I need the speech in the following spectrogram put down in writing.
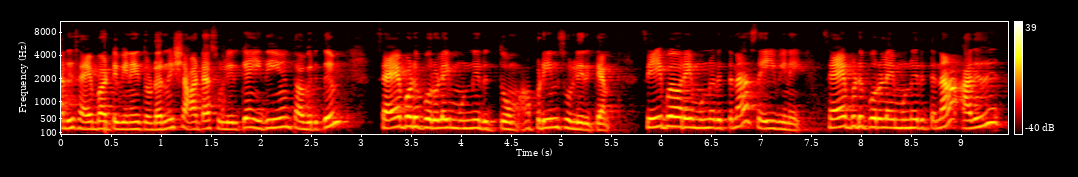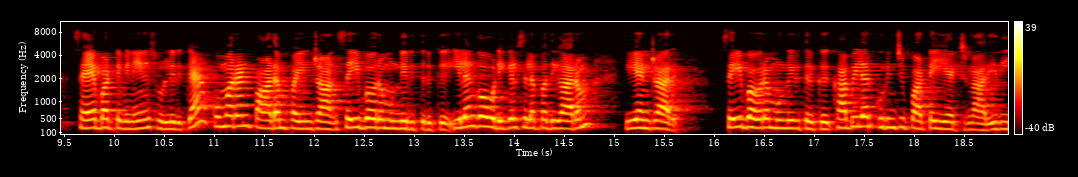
அது செயல்பாட்டு வினை தொடர்னு ஷார்ட்டாக சொல்லியிருக்கேன். இதையும் தவிர்த்து செயல்படு பொருளை முன்னிறுத்தும் அப்படின்னு சொல்லியிருக்கேன். செய்பவரை முன்னிறுத்தினா செய்வினை. செயல்படு பொருளை முன்னிறுத்தினா அது செயல்பாட்டு வினைன்னு சொல்லியிருக்கேன். குமரன் பாடம் பயின்றான். செய்பவரை முன்னிறுத்திருக்கு. இளங்கோவடிகள் சிலப்பதிகாரம் இயன்றார். செய்பவரை முன்னிறுத்திருக்கு. கபிலர் குறிஞ்சிப்பாட்டை இயற்றினார். இது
